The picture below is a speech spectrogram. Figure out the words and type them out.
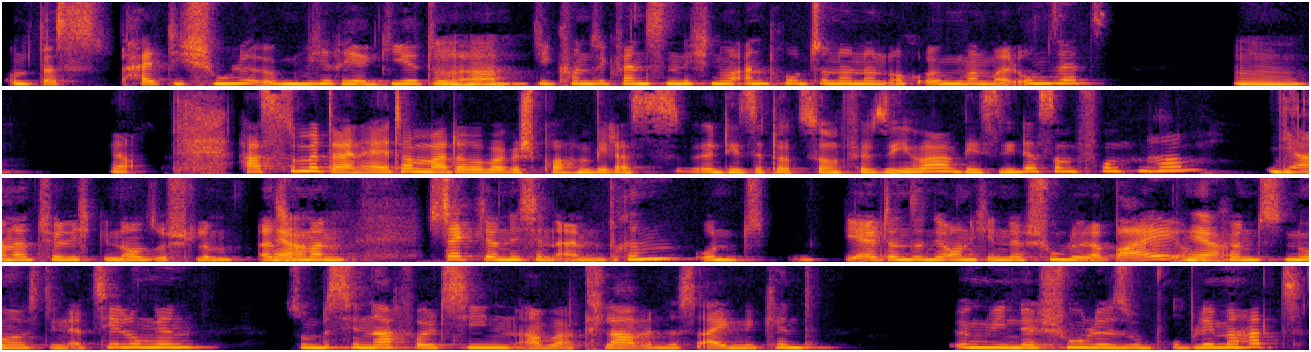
und dass halt die Schule irgendwie reagiert Mhm. oder die Konsequenzen nicht nur androht, sondern dann auch irgendwann mal umsetzt. Ja. Hast du mit deinen Eltern mal darüber gesprochen, wie das die Situation für sie war, wie sie das empfunden haben? Ja, natürlich genauso schlimm. Also Ja. man steckt ja nicht in einem drin und die Eltern sind ja auch nicht in der Schule dabei und Ja. können es nur aus den Erzählungen so ein bisschen nachvollziehen. Aber klar, wenn das eigene Kind irgendwie in der Schule so Probleme hat,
